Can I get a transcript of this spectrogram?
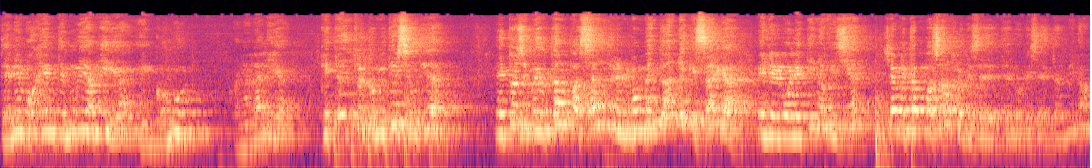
tenemos gente muy amiga en común con Analia que está dentro del comité de seguridad. Entonces me lo están pasando en el momento antes que salga en el boletín oficial, ya me están pasando lo que se, lo que se determinó.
